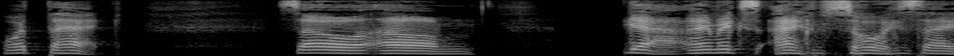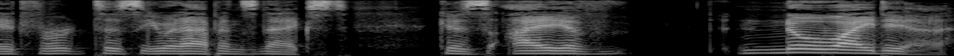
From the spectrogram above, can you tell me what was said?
What the heck? So, um, yeah, I'm ex- I'm so excited for to see what happens next because I have no idea,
